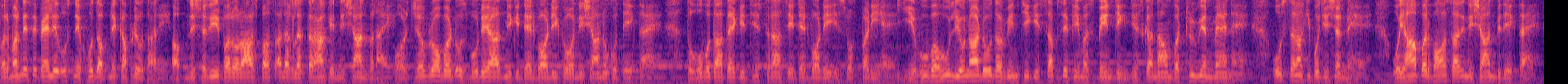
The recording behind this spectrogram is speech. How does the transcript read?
पर मरने से पहले उसने खुद अपने कपड़े उतारे, अपने शरीर पर और आसपास अलग अलग तरह के निशान बनाए और जब रॉबर्ट उस बूढ़े आदमी की डेड बॉडी को और निशानों को देखता है तो वो बताता है कि जिस तरह से डेड बॉडी इस वक्त पड़ी है, ये हु लियोनार्डो द विंची की सबसे फ़ेमस पेंटिंग जिसका नाम वट्रुवियन मैन है, उस तरह की पोजीशन में है। वो यहाँ पर बहुत सारे निशान भी देखता है,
